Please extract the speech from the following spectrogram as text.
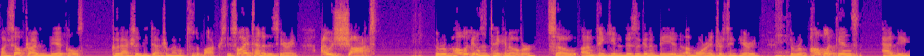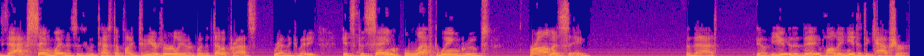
why self driving vehicles could actually be detrimental to democracy. So I attended this hearing. I was shocked the Republicans had taken over, so I'm thinking that this is going to be an, a more interesting hearing. The Republicans had the exact same witnesses who testified two years earlier when the Democrats ran the committee. It's the same left wing groups promising that you know, you, they, while they needed to capture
